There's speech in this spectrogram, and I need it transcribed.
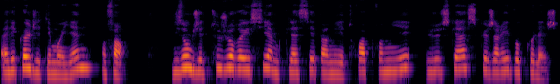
À l'école, j'étais moyenne. Enfin, disons que j'ai toujours réussi à me classer parmi les trois premiers jusqu'à ce que j'arrive au collège.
